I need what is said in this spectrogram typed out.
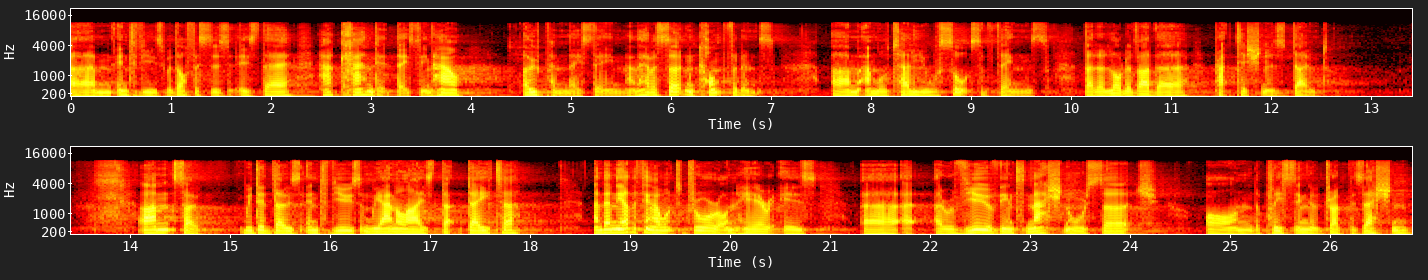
um, interviews with officers is their, how candid they seem, how open they seem, and they have a certain confidence um, and will tell you all sorts of things that a lot of other practitioners don't. Um, so we did those interviews and we analysed that data. And then the other thing I want to draw on here is uh, a, a review of the international research on the policing of drug possession.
